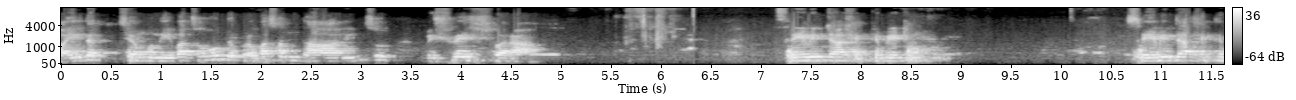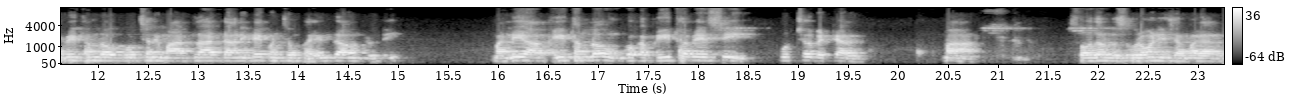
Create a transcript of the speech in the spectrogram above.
వైదత్యము నివచూడు కృపసంధానించు విశ్వేశ్వర శ్రీ విద్యా శక్తిపీఠం శ్రీ విద్యా శక్తిపీఠంలో కూర్చొని మాట్లాడడానికే కొంచెం భయంగా ఉంటుంది. మళ్ళీ ఆ పీఠంలో ఇంకొక పీఠ వేసి కూర్చోబెట్టారు మా సోదరుడు సుబ్రహ్మణ్య శర్మ గారు.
